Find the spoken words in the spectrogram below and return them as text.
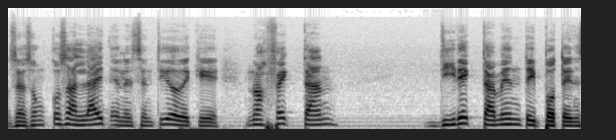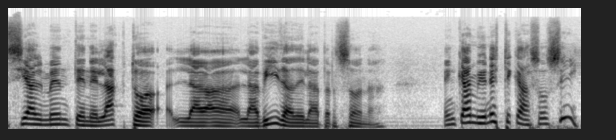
O sea, son cosas light en el sentido de que no afectan directamente y potencialmente en el acto la, la vida de la persona. En cambio, en este caso, sí.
